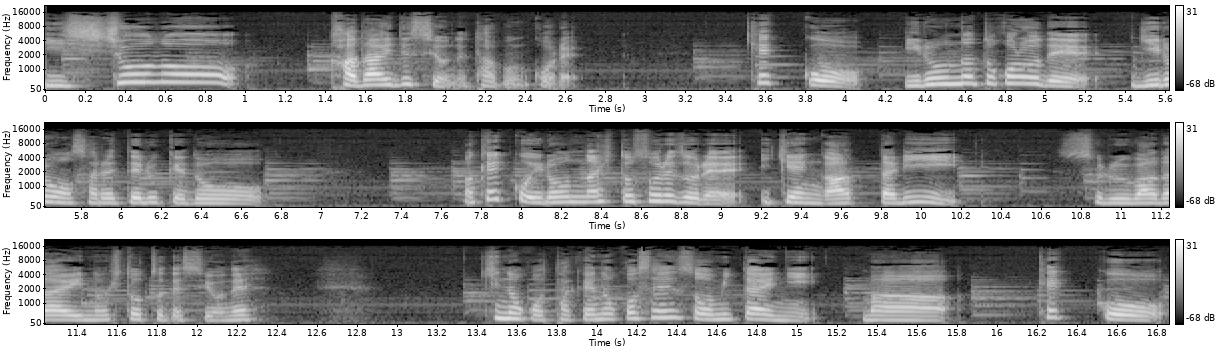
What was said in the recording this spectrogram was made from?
一生の課題ですよね、多分これ。結構いろんなところで議論されてるけど、まあ、結構いろんな人それぞれ意見があったりする話題の一つですよね。キノコタケノコ戦争みたいに、まあ結構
